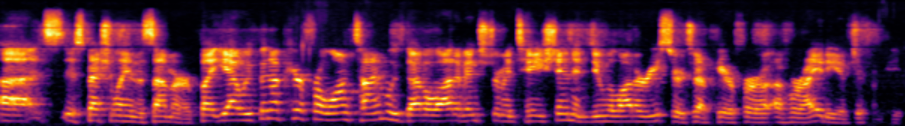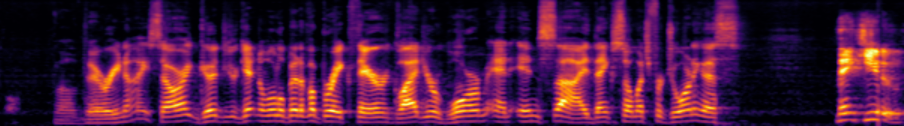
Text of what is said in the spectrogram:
Uh, especially in the summer. But yeah, we've been up here for a long time. We've got a lot of instrumentation and do a lot of research up here for a variety of different people. Well, very nice. All right, good. You're getting a little bit of a break there. Glad you're warm and inside. Thanks so much for joining us. Thank you.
